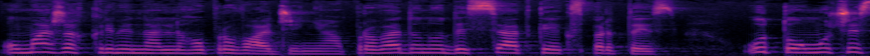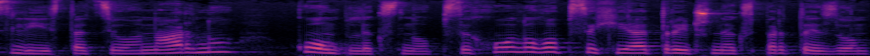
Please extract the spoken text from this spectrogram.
У межах кримінального провадження проведено десятки експертиз, у тому числі стаціонарну, комплексну психолого-психіатричну експертизу,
